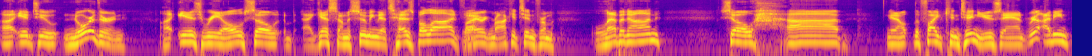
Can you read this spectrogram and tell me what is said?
uh, into northern uh, Israel. So I guess I'm assuming that's Hezbollah and firing rockets in from Lebanon. So, uh, you know, the fight continues. And, real, I mean,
